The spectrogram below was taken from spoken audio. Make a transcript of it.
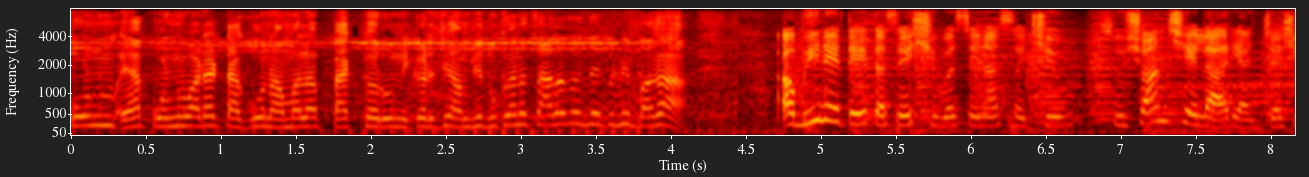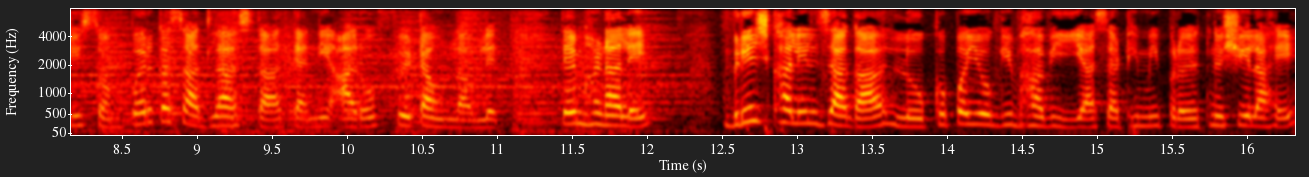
कोण ह्या कोंडवाड्यात टाकून आम्हाला पॅक करून इकडची आमची दुकानं चालतच नाही. तुम्ही बघा अभिनेते तसेच शिवसेना सचिव सुशांत शेलार यांच्याशी संपर्क साधला असता त्यांनी आरोप फेटाळून लावलेत. ते म्हणाले ब्रिज खालील जागा लोकोपयोगी व्हावी यासाठी मी प्रयत्नशील आहे.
